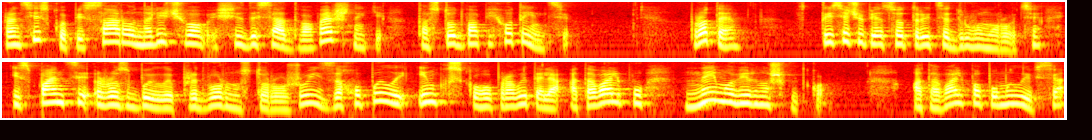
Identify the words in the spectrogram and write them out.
Франциско Пісаро налічував 62 вершники та 102 піхотинці. Проте в 1532 році іспанці розбили придворну сторожу і захопили інкського правителя Атавальпу неймовірно швидко. Атавальпа помилився,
